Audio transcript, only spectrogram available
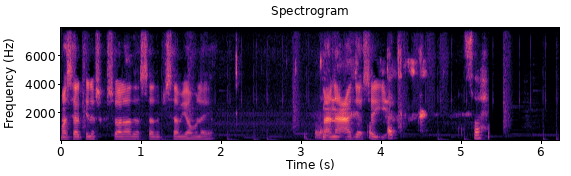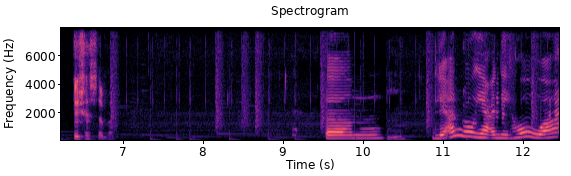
ما سالتي نفسك السؤال هذا أستاذ ابتسام يوم من الأيام؟ معناه عادة سيئة صح إيش السبب؟ لأنه يعني هو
